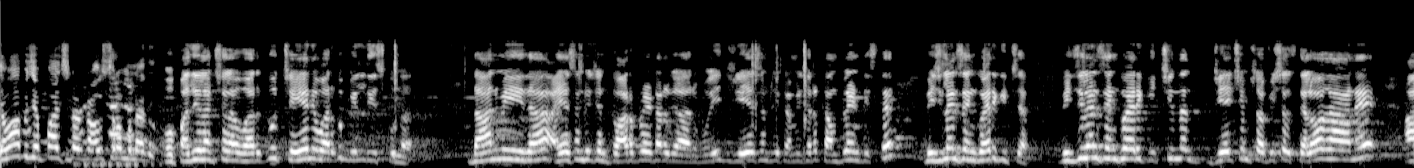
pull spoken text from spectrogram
జవాబు చెప్పాల్సినటువంటి అవసరం ఉన్నది. ఓ పది లక్షల వరకు చేయని వరకు బిల్ తీసుకున్నారు. దాని మీద ఐఎస్ఎం కార్పొరేటర్ గారు పోయి జిఎస్ఎంసీ కమిషనర్ కంప్లైంట్ ఇస్తే విజిలెన్స్ ఎంక్వైరీకి ఇచ్చారు. విజిలెన్స్ ఎంక్వైరీకి ఇచ్చిందని జిహెచ్ఎంసీ ఆఫీషియల్స్ తెలవగానే ఆ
